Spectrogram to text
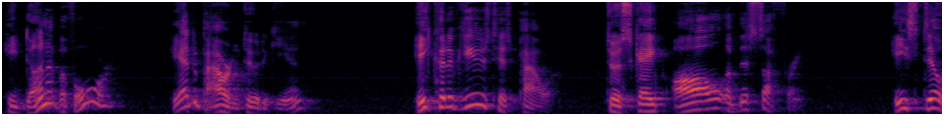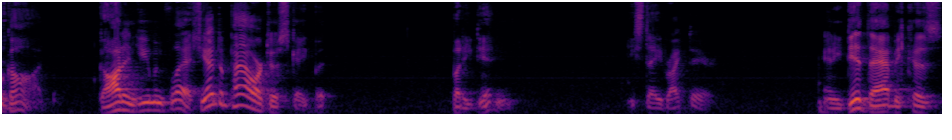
He'd done it before. He had the power to do it again. He could have used his power to escape all of this suffering. He's still God, God in human flesh. He had the power to escape it. But he didn't. He stayed right there. And he did that because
